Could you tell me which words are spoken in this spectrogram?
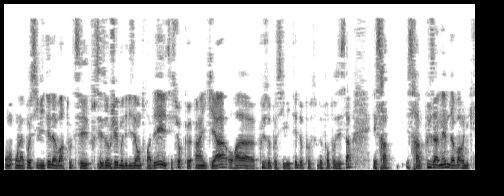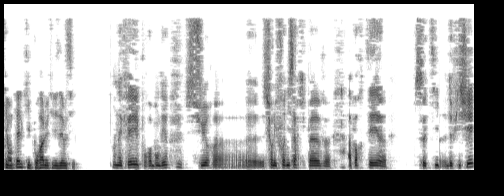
ont, la possibilité d'avoir toutes ces tous ces objets modélisés en 3D et c'est sûr qu'un Ikea aura plus de possibilités de, de proposer ça et sera sera plus à même d'avoir une clientèle qui pourra l'utiliser aussi. En effet, pour rebondir sur euh, sur les fournisseurs qui peuvent apporter euh, ce type de fichiers,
